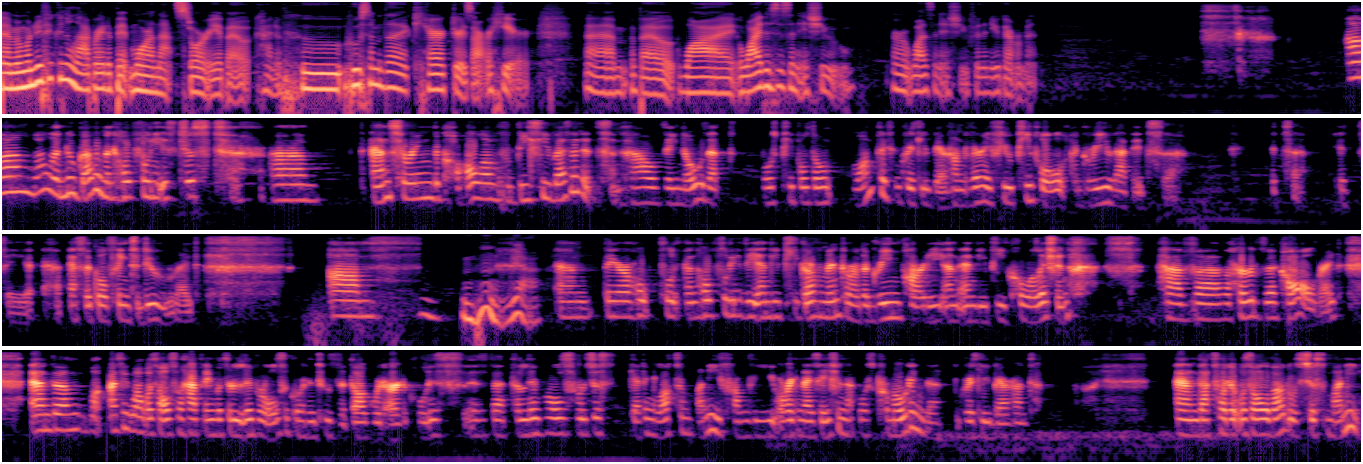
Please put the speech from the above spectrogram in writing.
Um, I'm wondering if you can elaborate a bit more on that story about kind of who who some of the characters are here, um, about why why this is an issue, or it was an issue for the new government. Um, well, the new government hopefully is just um, answering the call of BC residents and how they know that most people don't want the grizzly bear hunt. Very few people agree that it's a, it's a it's a ethical thing to do, right? Um, Mm-hmm, yeah. and they are hopefully and hopefully the NDP government or the Green Party and NDP coalition have uh, heard the call, right? And um, I think what was also happening with the Liberals, according to the Dogwood article, is is that the Liberals were just getting lots of money from the organization that was promoting the grizzly bear hunt, and that's what it was all about. It was just money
